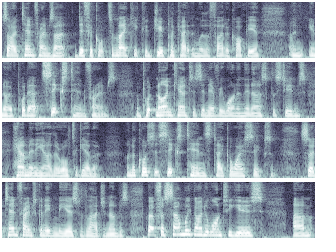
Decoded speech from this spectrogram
So 10 frames aren't difficult to make. You could duplicate them with a photocopier and, you know, put out six 10 frames and put nine counters in every one and then ask the students how many are there altogether. And of course, it's six tens take away six. So 10 frames can even be used with larger numbers. But for some, we're going to want to use um,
